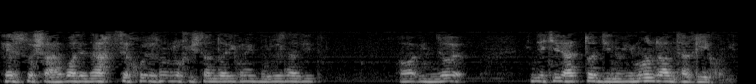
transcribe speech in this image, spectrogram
حرس و شهوات نقص خودتون رو خیشتنداری کنید بروز ندید. ها اینجا اینه که حتی دین و ایمان رو هم تقیه کنید.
